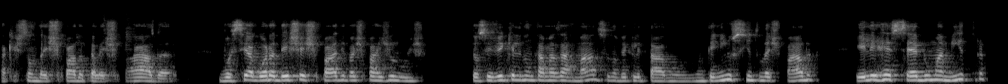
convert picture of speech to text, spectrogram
a questão da espada pela espada, você agora deixa a espada e vai espargir luz. Então você vê que ele não está mais armado, você não vê que ele tá, não, não tem nem o cinto da espada. Ele recebe uma mitra,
